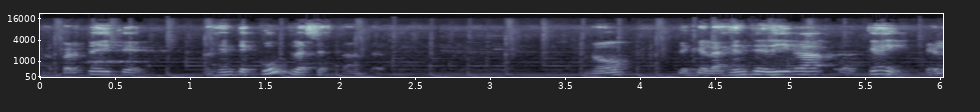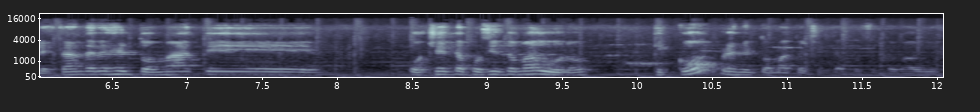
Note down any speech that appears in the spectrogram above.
la parte de que la gente cumpla ese estándar. ¿No? De que la gente diga, ok, el estándar es el tomate 80% maduro, que compren el tomate 80% maduro.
